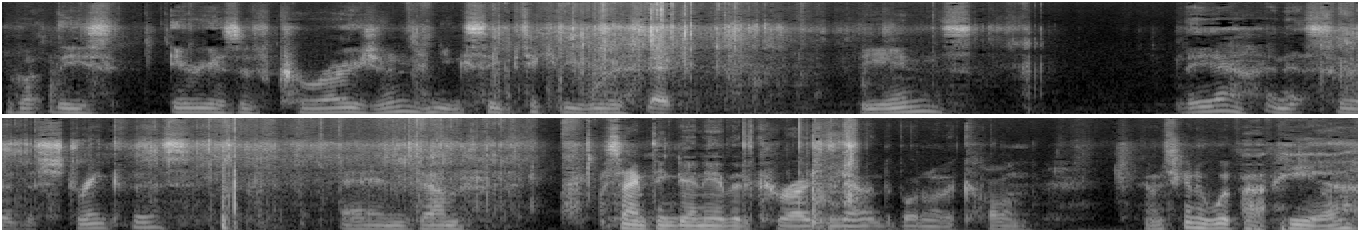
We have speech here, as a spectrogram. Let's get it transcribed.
we've got these areas of corrosion, and you can see particularly worse at the ends there, and that's where the strength is. And um, same thing down here, a bit of corrosion down at the bottom of the column. I'm just going to whip up here,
